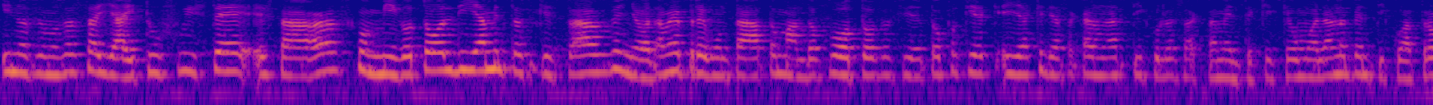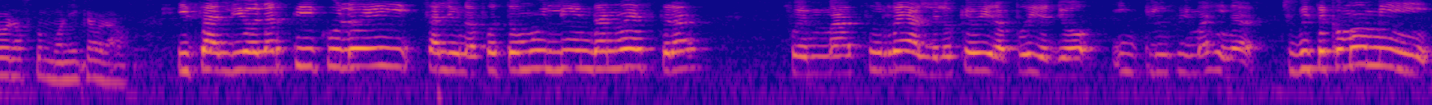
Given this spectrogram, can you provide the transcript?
y nos fuimos hasta allá y tú fuiste, estabas conmigo todo el día mientras que esta señora me preguntaba tomando fotos, así de todo, porque ella quería sacar un artículo exactamente, que como eran las 24 horas con Mónica Bravo. Y salió el artículo y salió una foto muy linda nuestra, fue más surreal de lo que hubiera podido yo incluso imaginar. Fuiste como mi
